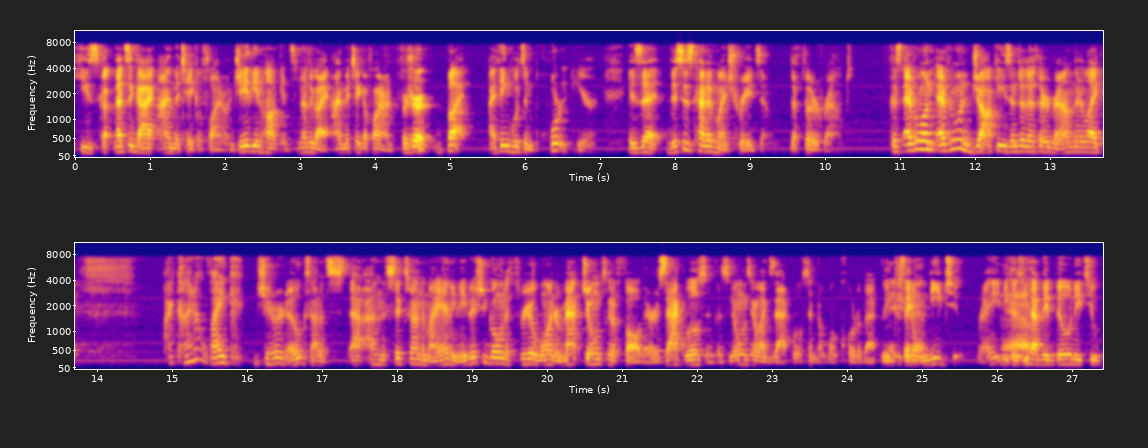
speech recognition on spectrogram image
He's got that's a guy I'm gonna take a flyer on. Javian Hawkins, another guy I'm gonna take a flyer on. For sure. But I think what's important here is that this is kind of my trade zone, the third round, because everyone everyone jockeys into the third round. They're like, I kind of like Gerrid Doaks out of uh, out in the sixth round of Miami. Maybe I should go into 301 or Mac Jones gonna fall there or Zach Wilson because no one's gonna like Zach Wilson in a one quarterback league because they, don't need to, right? Because you have the ability to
